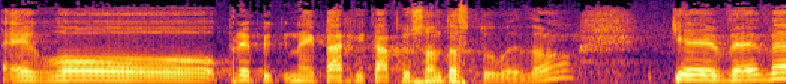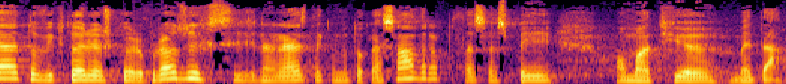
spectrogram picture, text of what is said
εγώ πρέπει να υπάρχει κάποιος ανταυτού εδώ και βέβαια το Victoria Square Project συνεργάζεται και με το Κασάνδρα που θα σας πει ο Ματιέ μετά.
